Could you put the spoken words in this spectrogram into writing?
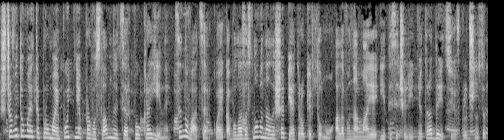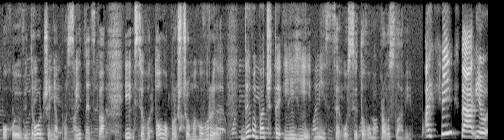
Що ви думаєте про майбутнє православної церкви України? Це нова церква, яка була заснована лише 5 років тому, але вона має і тисячолітню традицію, включно з епохою відродження, просвітництва і всього того, про що ми говорили. Де ви бачите її місце у світовому православ'ї? I think that, you know,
